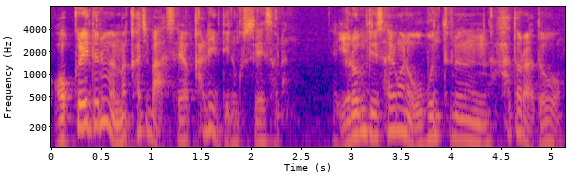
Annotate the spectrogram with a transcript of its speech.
업그레이드는 웬만하지 마세요. 칼리 리눅스에서는. 여러분들이 사용하는 우분투는 하더라도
